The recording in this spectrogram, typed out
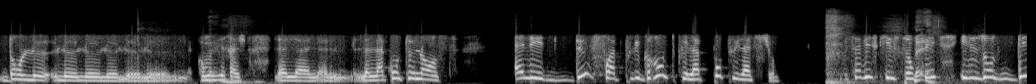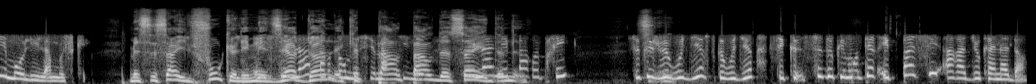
dont le, le, le, le comment dirais-je, la, contenance, elle est deux fois plus grande que la population. Vous savez ce qu'ils ont fait? Ils ont démoli la mosquée. Mais c'est ça, il faut que les médias donnent, et que parlent, parlent, de ça. Cela n'est pas repris. Ce que je veux vous dire, ce que vous dire, c'est que ce documentaire est passé à Radio Canada,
